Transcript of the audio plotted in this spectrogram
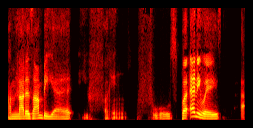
i'm not a zombie yet you fucking fools. But anyways uh,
